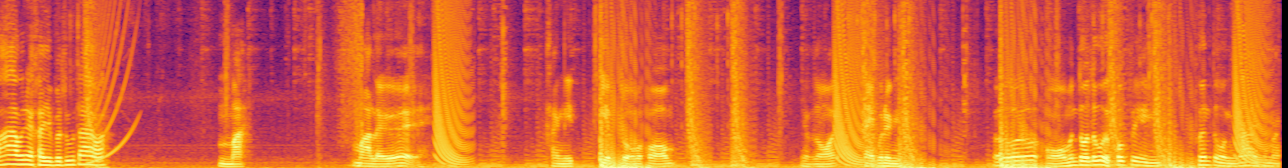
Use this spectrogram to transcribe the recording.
บ้าไปเนี่ยใครจะไปรู้ได้วะ มา มาเลย ครั้งนี้เตรียมตัวมาพร้อมเรียบร้อยแตกไปหนึ่งเออ อ๋อ มันโดนระเบิดพวกตัวเอง เพื่อนตัวเองได้ใช่ไหม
